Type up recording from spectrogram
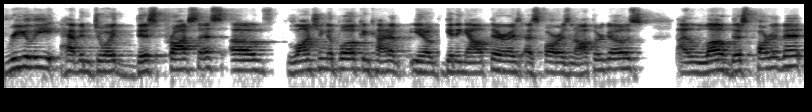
Really have enjoyed this process of launching a book and kind of you know getting out there as, as far as an author goes. I love this part of it.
